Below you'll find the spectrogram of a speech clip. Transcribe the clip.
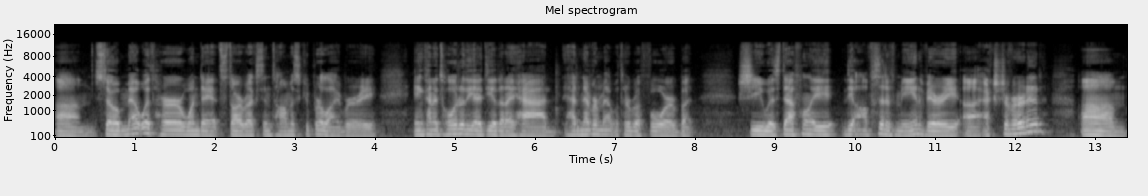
Um, so met with her one day at Starbucks in Thomas Cooper Library, and kind of told her the idea that I had. Had never met with her before, but she was definitely the opposite of me and very uh, extroverted. Um,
